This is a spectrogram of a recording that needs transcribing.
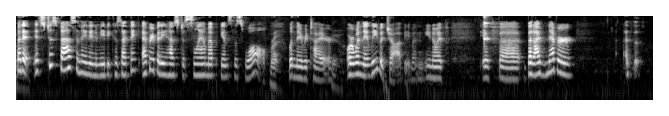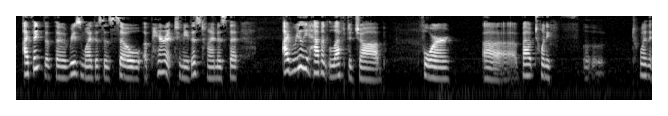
But it, it's just fascinating to me because I think everybody has to slam up against this wall Right. when they retire Yeah. or when they leave a job. Even you know if if uh, but I've never. I think that the reason why this is so apparent to me this time is that I really haven't left a job for uh, about 20, uh, 20,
